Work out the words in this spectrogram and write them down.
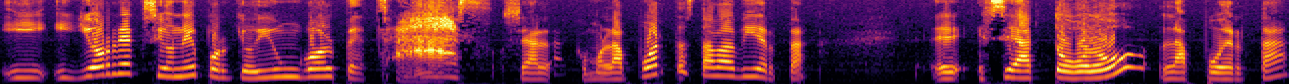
y, yo reaccioné porque oí un golpe. ¡Tras! O sea, como la puerta estaba abierta, eh, se atoró la puerta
